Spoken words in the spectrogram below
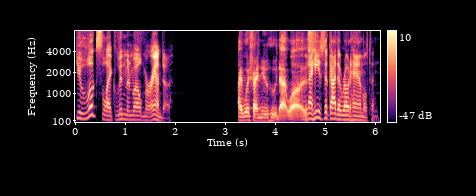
he looks like Lin Manuel Miranda. i wish i knew who that was That he's the guy that wrote Hamilton.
